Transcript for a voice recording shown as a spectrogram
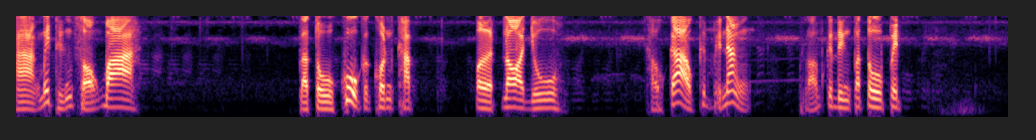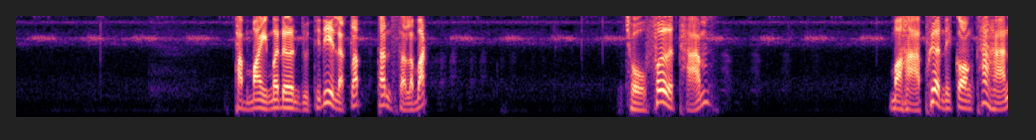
ห่างไม่ถึงสองบา ประตูคู่กับคนขับ เปิดรออยู่ เขาก้าวขึ้นไปนั่ง พร้อมกระดึงประตูปิดทำไมมาเดินอยู่ที่นี่ล่ะครับ ท่านสารวัตรโชเฟอร์ถาม มาหาเพื่อนในกองทหาร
